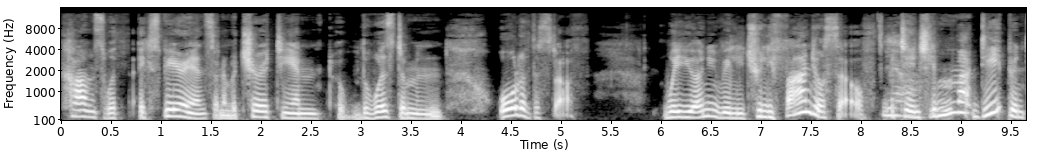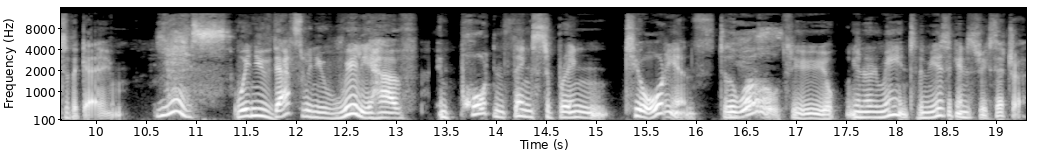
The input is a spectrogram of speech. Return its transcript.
comes with experience and a maturity and the wisdom and all of the stuff where you only really truly find yourself Yeah. potentially deep into the game. Yes. When you, that's when you really have important things to bring to your audience, to the world, to your, you know what I mean, to the music industry, etc.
